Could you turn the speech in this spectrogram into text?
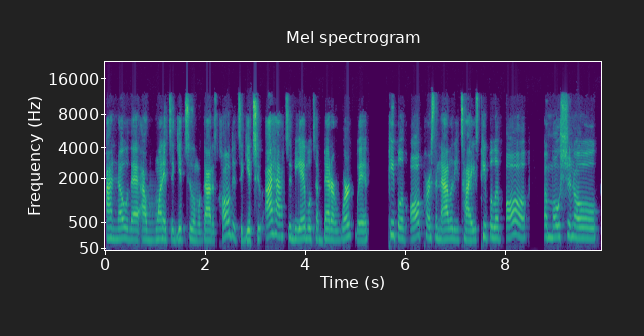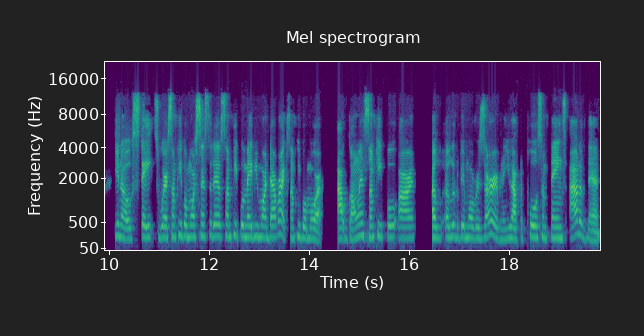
I know that I wanted to get to and what God has called it to get to, I have to be able to better work with people of all personality types, people of all emotional, you know, states where some people are more sensitive, some people may be more direct, some people more outgoing, some people are a, a little bit more reserved, and you have to pull some things out of them.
